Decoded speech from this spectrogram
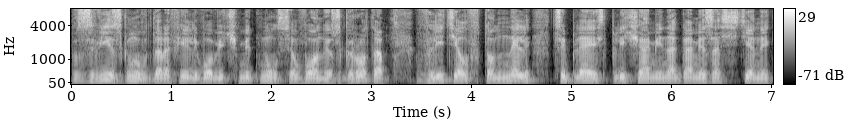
Взвизгнув, Дорофей Львович метнулся вон из грота, влетел в тоннель, цепляясь плечами и ногами за стены,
